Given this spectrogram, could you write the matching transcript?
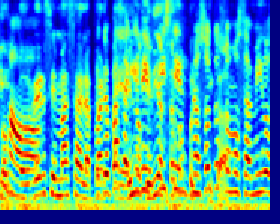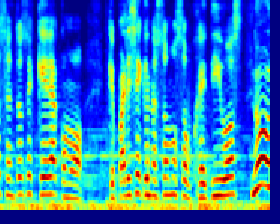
No. correrse más a la Lo parte... que pasa es que no es difícil, nosotros somos amigos, entonces queda como que parece que no somos objetivos No,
